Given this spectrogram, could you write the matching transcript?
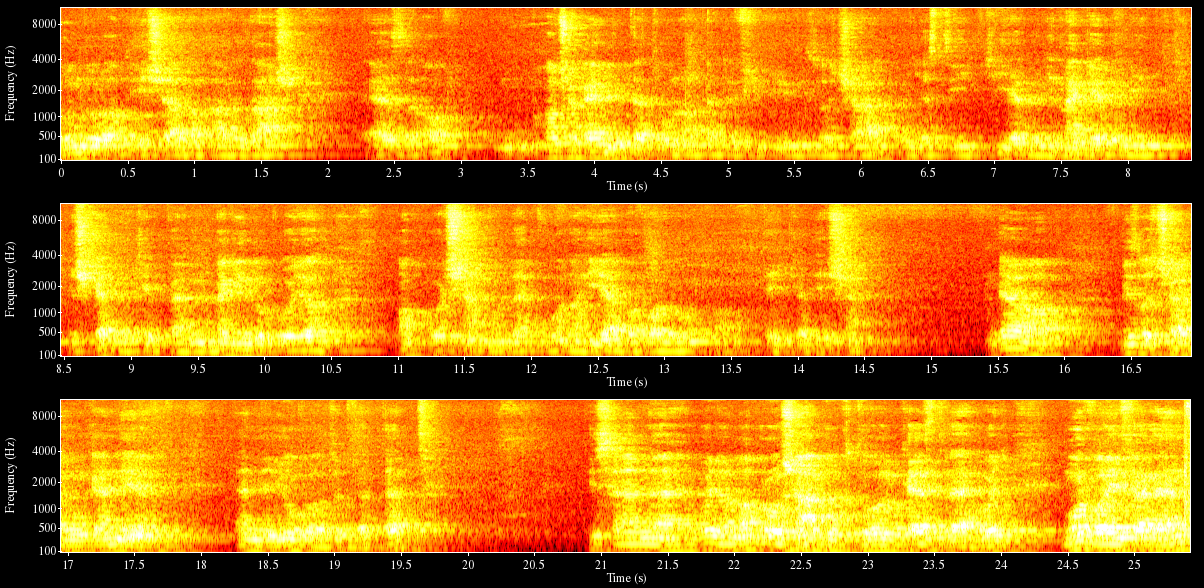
gondolat és elhatározás, ez a, ha csak ennyit tett volna a Petőfi Bizottság, hogy ezt így kijelöli, megjelöli, és kellőképpen megindokolja, akkor sem lett volna hiába való a ténykedése. De a bizottságunk ennél, ennél jóval többet tett, hiszen olyan apróságoktól kezdve, hogy Morvai Ferenc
